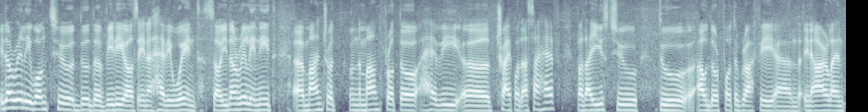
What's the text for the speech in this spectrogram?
you don't really want to do the videos in a heavy wind. So you don't really need a Manfrotto heavy uh, tripod as I have but I used to do outdoor photography and in Ireland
